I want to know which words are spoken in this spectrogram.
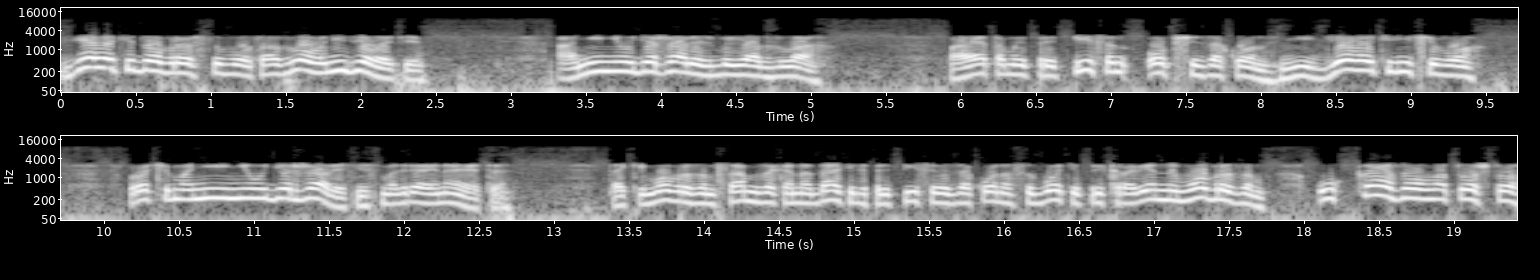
делайте доброе в субботу, а злого не делайте, они не удержались бы и от зла. Поэтому и предписан общий закон, не делайте ничего, Впрочем, они не удержались, несмотря и на это. Таким образом, сам законодатель, предписывая закон о субботе, прикровенным образом указывал на то, что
